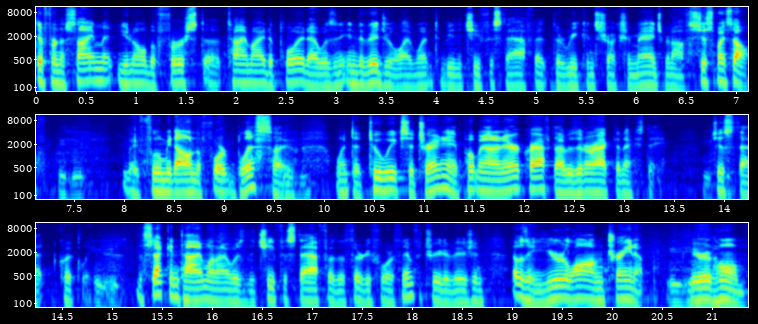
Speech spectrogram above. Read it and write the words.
different assignment. You know, the first uh, time I deployed, I was an individual. I went to be the chief of staff at the Reconstruction Management Office, just myself. They flew me down to Fort Bliss. I went to two weeks of training. They put me on an aircraft. I was in Iraq the next day, just that quickly. Mm-hmm. The second time, when I was the chief of staff of the 34th Infantry Division, that was a year-long train-up mm-hmm. here at home.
